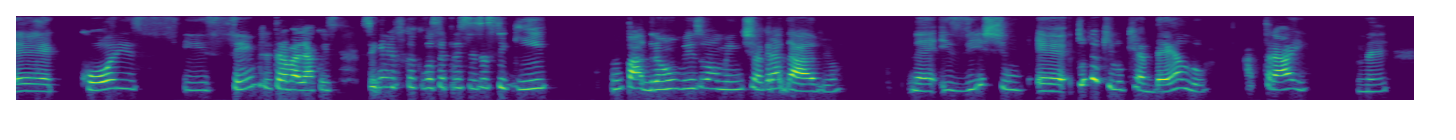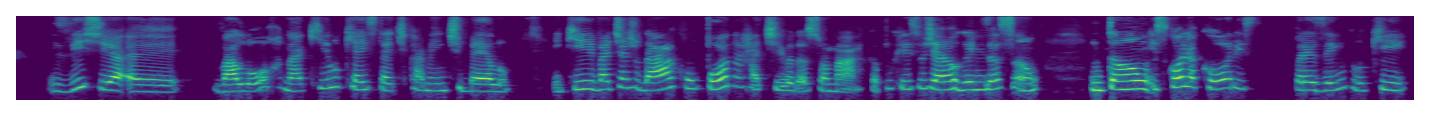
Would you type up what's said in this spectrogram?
é, cores e sempre trabalhar com isso. Significa que você precisa seguir um padrão visualmente agradável né? Existe um, é, tudo aquilo que é belo atrai, né? Existe é, valor naquilo que é esteticamente belo e que vai te ajudar a compor a narrativa da sua marca, porque isso gera organização. Então, escolha cores, por exemplo, que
